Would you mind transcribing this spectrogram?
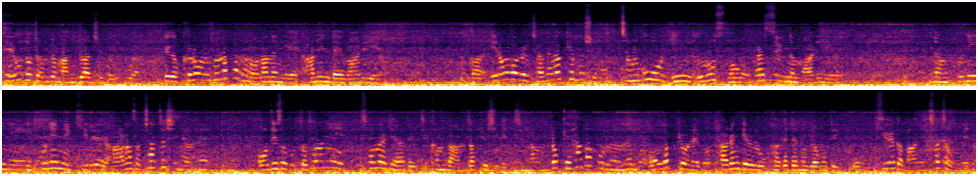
대우도 점점 안 좋아지고 있고요. 우리가 그런 솔라팜을 원하는 게 아닌데 말이에요. 그러니까 이런 거를 잘 생각해보시고 장고인으로서 할 수 있는 말이에요. 그냥 본인이 본인의 길을 알아서 찾으시면은 어디서부터 선이 선을 대야 될지 감도 안 잡히시겠지만 이렇게 하다 보면은 뭐 엉겁결에 뭐 다른 길로 가게 되는 경우도 있고 기회가 많이 찾아옵니다.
